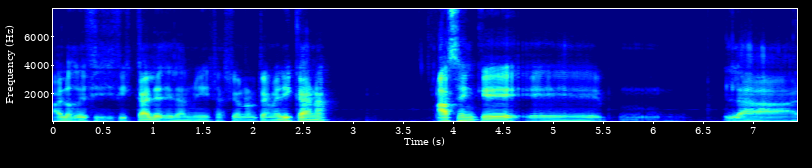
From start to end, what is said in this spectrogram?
a los déficits fiscales de la administración norteamericana, hacen que eh, la,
